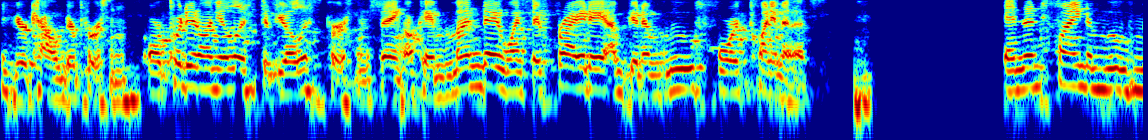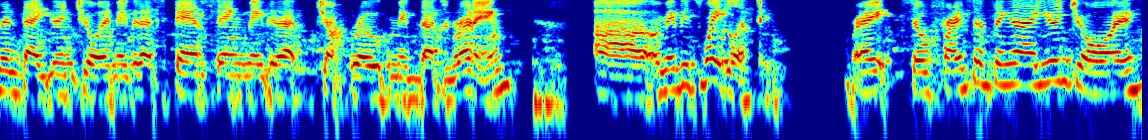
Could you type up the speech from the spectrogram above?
if you're a calendar person, or put it on your list if you're a list person, saying, okay, Monday, Wednesday, Friday, I'm going to move for 20 minutes. And then find a movement that you enjoy. Maybe that's dancing, maybe that's jump rope, maybe that's running, uh, or maybe it's weightlifting, right? So find something that you enjoy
